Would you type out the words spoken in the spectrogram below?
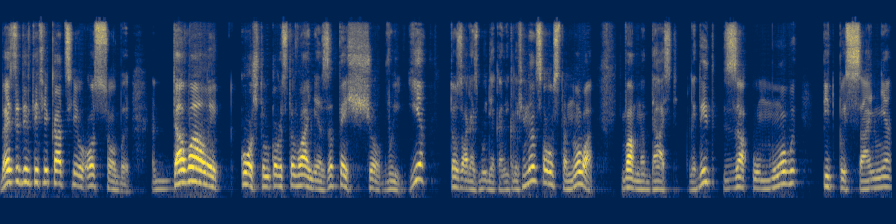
без ідентифікації особи, давали кошти у користування за те, що ви є, то зараз будь-яка мікрофінансова установа вам надасть кредит за умови підписання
